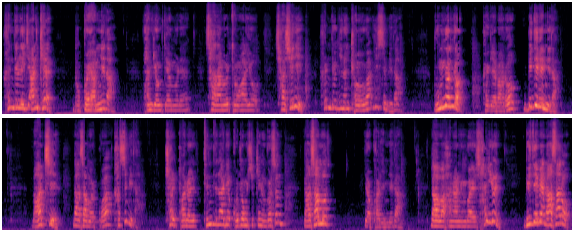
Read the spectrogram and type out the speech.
흔들리지 않게 묶어야 합니다. 환경 때문에 사람을 통하여 자신이 흔들리는 경우가 있습니다. 묶는 것, 그게 바로 믿음입니다. 마치 나사못과 같습니다. 철판을 든든하게 고정시키는 것은 나사못 역할입니다. 나와 하나님과의 사이를 믿음의 나사로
